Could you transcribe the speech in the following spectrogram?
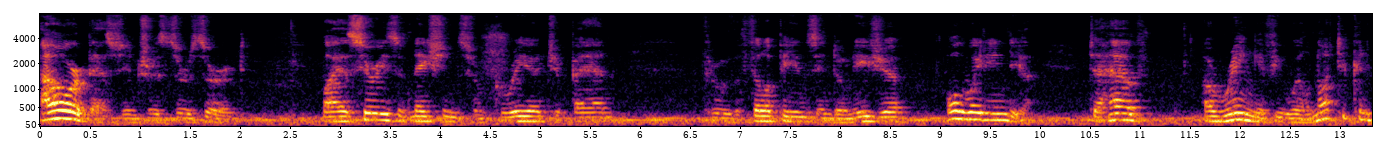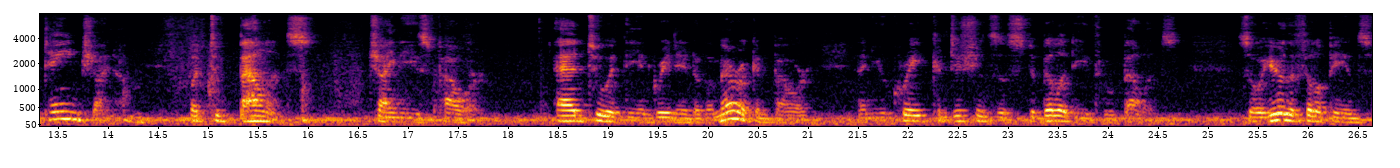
our best interests are served by a series of nations from Korea, Japan, through the Philippines, Indonesia, all the way to India, to have a ring, if you will, not to contain China, but to balance Chinese power add to it the ingredient of American power, and you create conditions of stability through balance. So here the Philippines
